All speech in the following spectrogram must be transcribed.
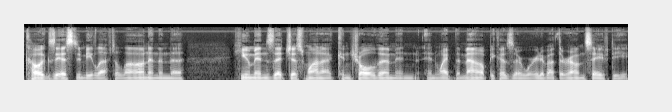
coexist and be left alone, and then the humans that just want to control them and, and wipe them out because they're worried about their own safety.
